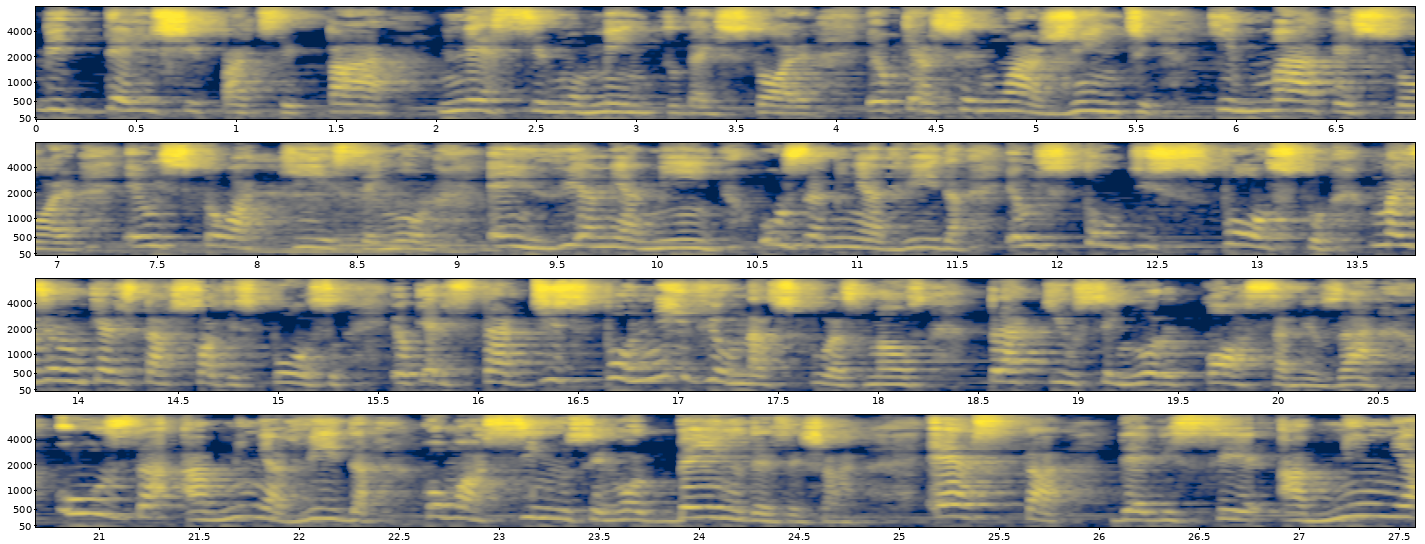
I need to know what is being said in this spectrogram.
me deixe participar nesse momento da história. Eu quero ser um agente que marca a história. Eu estou aqui, Senhor. Envia-me a mim, usa a minha vida. Eu estou disposto, mas eu não quero estar só disposto, eu quero estar disponível nas tuas mãos para que o Senhor possa me usar. Usa a minha vida como assim o Senhor bem o desejar. Esta deve ser a minha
